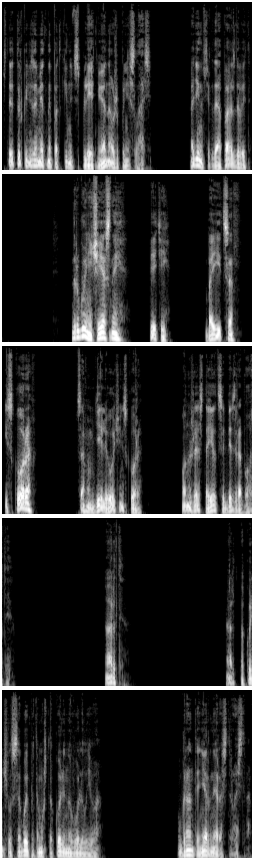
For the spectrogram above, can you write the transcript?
Стоит только незаметно подкинуть сплетню, и она уже понеслась. Один всегда опаздывает, другой нечестный, третий боится. И скоро, в самом деле очень скоро, он уже остается без работы. Арт... Арт покончил с собой, потому что Колин уволил его. У Гранта нервное расстройство.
